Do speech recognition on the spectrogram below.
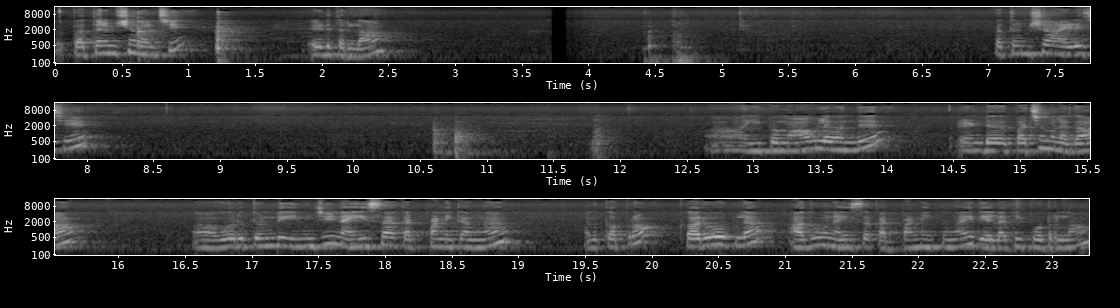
ஒரு பத்து நிமிஷம் கழிச்சு எடுத்துடலாம். பத்து நிமிஷம் ஆயிடுச்சு. இப்போ மாவில் வந்து ரெண்டு பச்சை மிளகாய் ஒரு துண்டு இஞ்சி நைஸாக கட் பண்ணிக்கோங்க. அதுக்கப்புறம் கருவேப்பிலை அதுவும் நைஸாக கட் பண்ணிக்கோங்க. இது எல்லாத்தையும் போட்டுடலாம்.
